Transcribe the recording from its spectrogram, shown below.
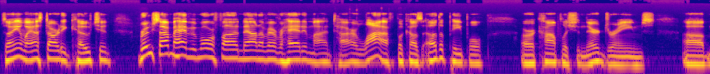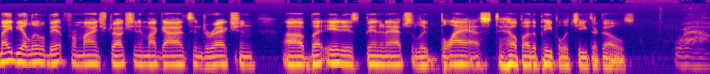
So anyway, I started coaching. Bruce, I'm having more fun now than I've ever had in my entire life because other people are accomplishing their dreams. Uh, maybe a little bit from my instruction and my guidance and direction, uh, but it has been an absolute blast to help other people achieve their goals. Wow.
